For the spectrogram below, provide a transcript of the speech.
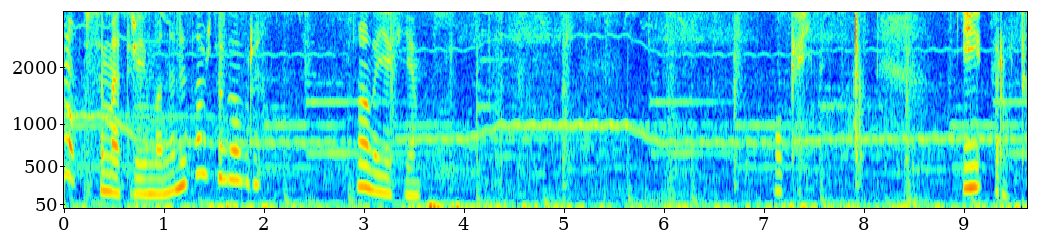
Ну, симетрії в мене не завжди добре, але як є. Окей. І рот.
